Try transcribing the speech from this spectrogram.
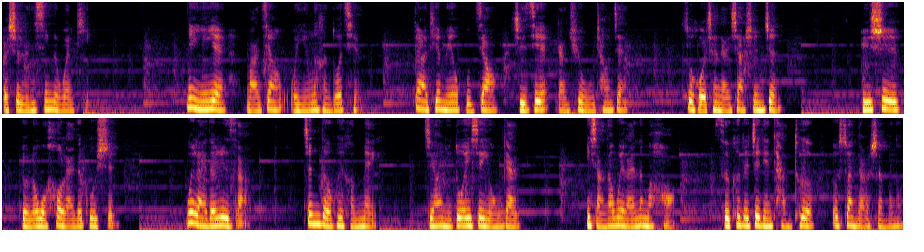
而是人心的问题。那一夜麻将我赢了很多钱，第二天没有补觉，直接赶去武昌站，坐火车南下深圳。于是有了我后来的故事。未来的日子啊，真的会很美，只要你多一些勇敢。一想到未来那么好，此刻的这点忐忑又算点什么呢？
